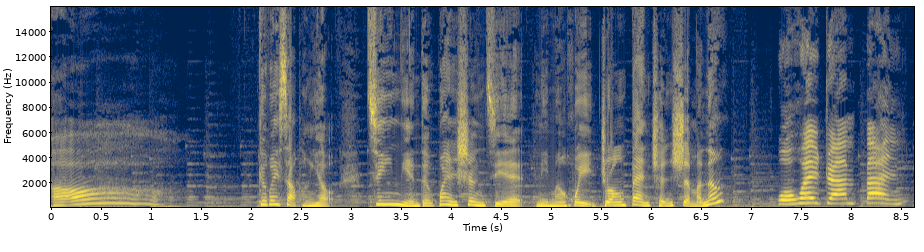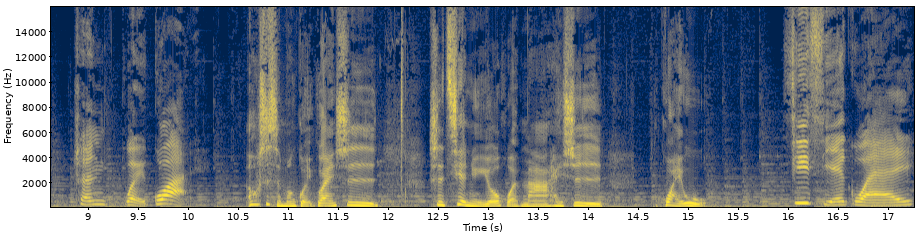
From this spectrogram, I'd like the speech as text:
哦，各位小朋友，今年的万圣节你们会装扮成什么呢？我会装扮成鬼怪。哦，是什么鬼怪？是是倩女幽魂吗？还是怪物？吸血鬼。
